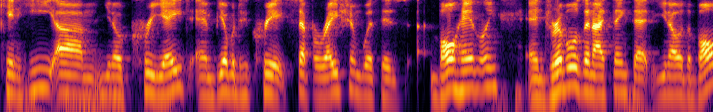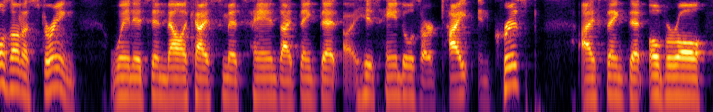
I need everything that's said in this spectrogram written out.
Can he, um, you know, create and be able to create separation with his ball handling and dribbles? And I think that you know the ball's on a string when it's in Malachi Smith's hands. I think that uh, his handles are tight and crisp. I think that overall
